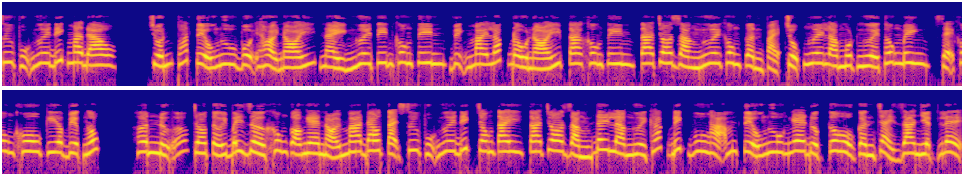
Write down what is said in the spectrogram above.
sư phụ ngươi đích ma đao. Trốn thoát tiểu ngưu vội hỏi nói, này ngươi tin không tin, Vịnh Mai lắc đầu nói, ta không tin, ta cho rằng ngươi không cần phải trộm, ngươi là một người thông minh, sẽ không khô kia việc ngốc. Hơn nữa, cho tới bây giờ không có nghe nói ma đao tại sư phụ ngươi đích trong tay, ta cho rằng đây là người khác đích vu hãm, tiểu ngưu nghe được cơ hồ cần chảy ra nhiệt lệ.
